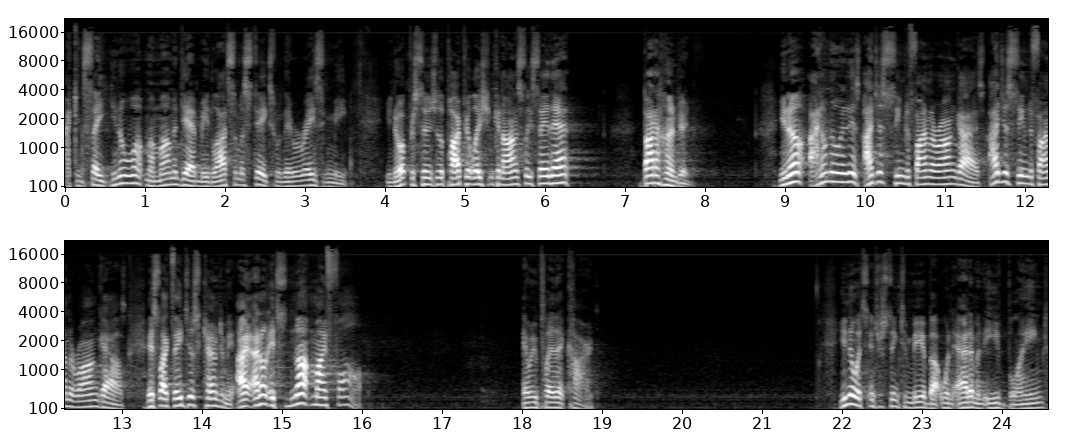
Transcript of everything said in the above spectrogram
I can say, you know what? My mom and dad made lots of mistakes when they were raising me. You know what percentage of the population can honestly say that? About 100. You know, I don't know what it is. I just seem to find the wrong guys. I just seem to find the wrong gals. It's like they just come to me. I, I don't, it's not my fault. And we play that card. You know what's interesting to me about when Adam and Eve blamed?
